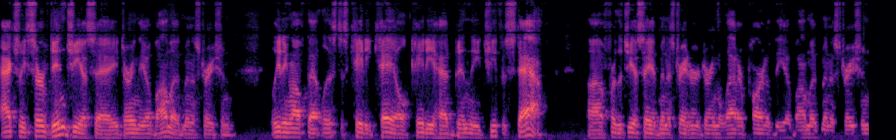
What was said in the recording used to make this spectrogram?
actually served in GSA during the Obama administration. Leading off that list is Katie Kale. Katie had been the chief of staff uh, for the GSA administrator during the latter part of the Obama administration,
